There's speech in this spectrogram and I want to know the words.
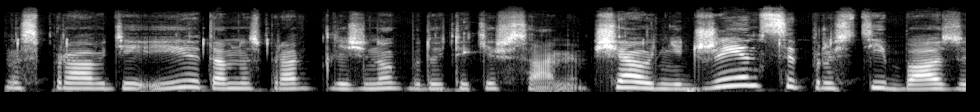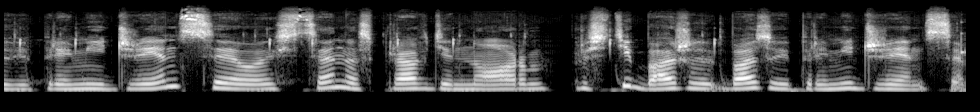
насправді, і там насправді для жінок будуть такі ж самі. Ще одні джинси, прості базові прямі джинси. Ось це насправді норм. Прості базові прямі джинси.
